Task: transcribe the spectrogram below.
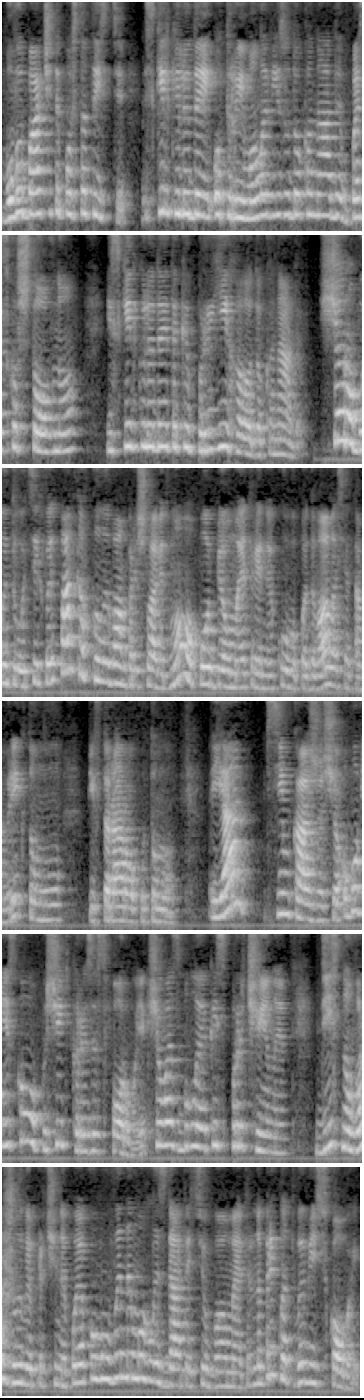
бо ви бачите по статистиці, скільки людей отримало візу до Канади безкоштовно, і скільки людей таки приїхало до Канади. Що робити у цих випадках, коли вам прийшла відмова по біометрії, на яку ви подавалися там рік тому, півтора року тому? Я всім кажу, що обов'язково пишіть кризис форму. Якщо у вас були якісь причини, дійсно важливі причини, по якому ви не могли здати цю біометрію, наприклад, ви військовий.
